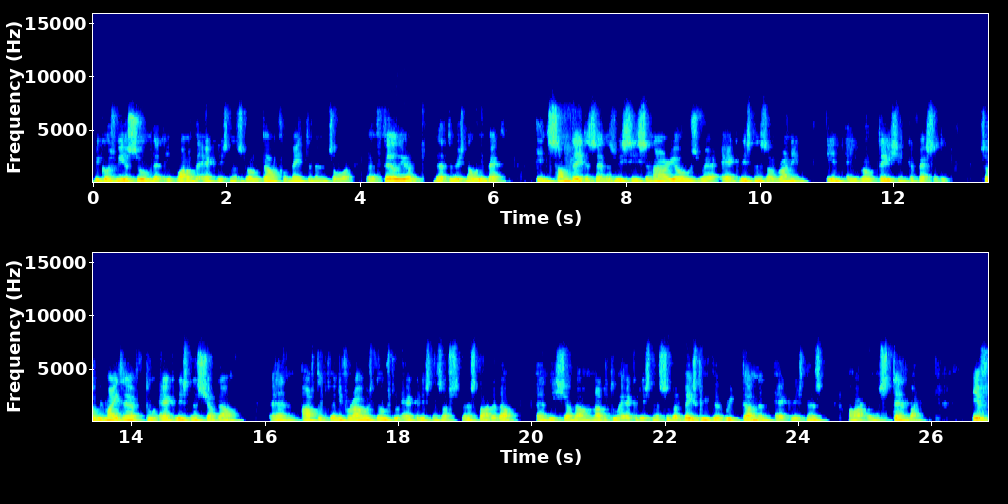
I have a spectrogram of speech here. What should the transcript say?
because we assume that if one of the air conditioners goes down for maintenance or uh, failure, that there is no impact. In some data centers, we see scenarios where air conditioners are running in a rotation capacity. So we might have two air conditioners shut down, and after 24 hours, those two air conditioners are, are started up, and we shut down another two air conditioners, so that basically the redundant air conditioners are on standby. If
